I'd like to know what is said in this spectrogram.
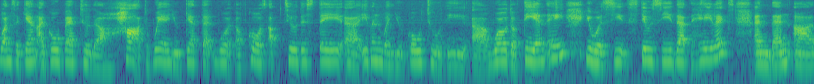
once again I go back to the heart where you get that word of course up till this day uh, even when you go to the uh, world of DNA you will see still see that helix. And then uh,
